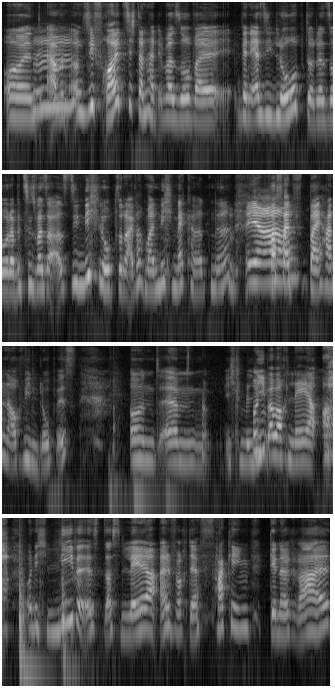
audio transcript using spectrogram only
Und, Mhm. aber, und sie freut sich dann halt immer so, weil wenn er sie lobt oder so, oder beziehungsweise sie nicht lobt, sondern einfach mal nicht meckert, ne? Ja. Was halt bei Han auch wie ein Lob ist. Und ähm, ich liebe aber auch Leia. Oh, und ich liebe es, dass Leia einfach der fucking General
